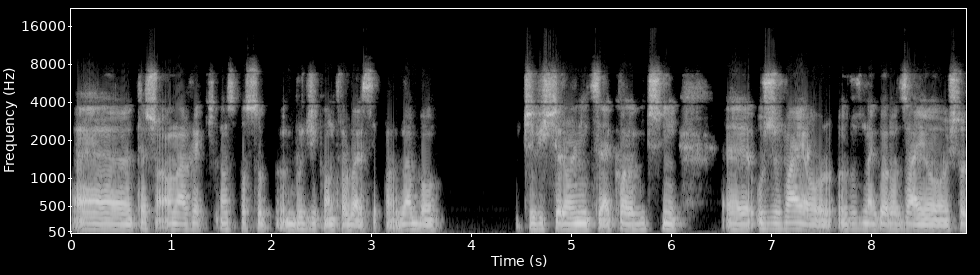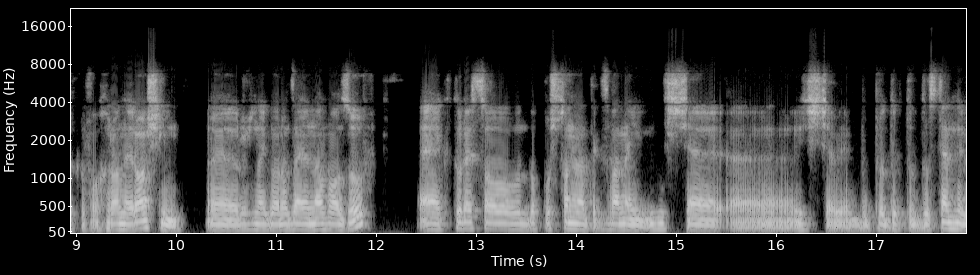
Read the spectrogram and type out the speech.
e, też ona w jakiś tam sposób budzi kontrowersje, prawda? Bo oczywiście rolnicy ekologiczni używają różnego rodzaju środków ochrony roślin, różnego rodzaju nawozów, E, które są dopuszczone na tak zwanej liście, e, liście jakby produktów dostępnych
